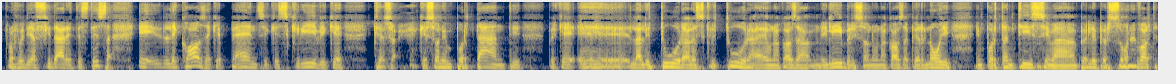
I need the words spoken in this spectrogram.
proprio di affidare te stessa e le cose che pensi che scrivi che, che, che sono importanti perché eh, la lettura la scrittura è una cosa i libri sono una cosa per noi importantissima per le persone. A volte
